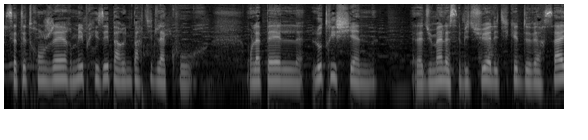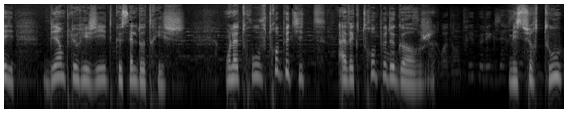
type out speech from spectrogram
cette étrangère méprisée par une partie de la cour. On l'appelle l'Autrichienne. Elle a du mal à s'habituer à l'étiquette de Versailles, bien plus rigide que celle d'Autriche. On la trouve trop petite, avec trop peu de gorge. Mais surtout,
